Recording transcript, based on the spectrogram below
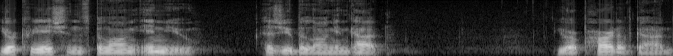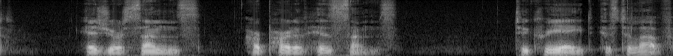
Your creations belong in you as you belong in God. You are part of God as your sons are part of His sons. To create is to love.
